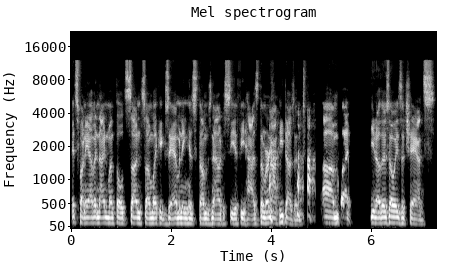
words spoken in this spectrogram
it's funny, I have a nine month old son, so I'm like examining his thumbs now to see if he has them or not. He doesn't. Um, but, you know, there's always a chance.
